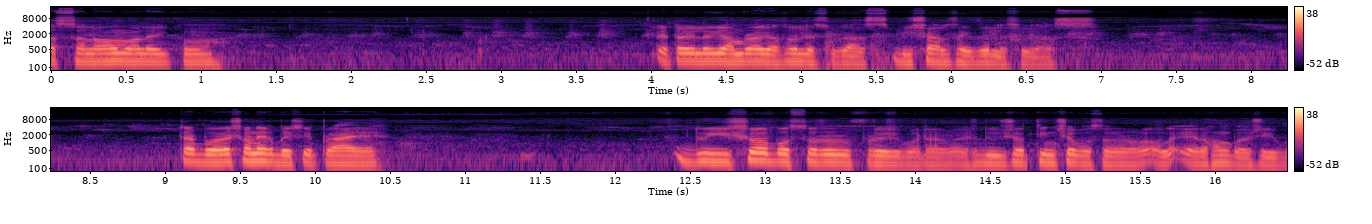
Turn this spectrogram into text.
আসসালামু আলাইকুম। এটা হইলে আমরা গাছ লেচু গাছ, বিশাল সাইজের লেচু গাছ। এটার বয়স অনেক বেশি, প্রায় দুইশো বছরের উপরে হইব এটার বয়স, দুইশো, তিনশো বছর এরকম বয়স হইব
